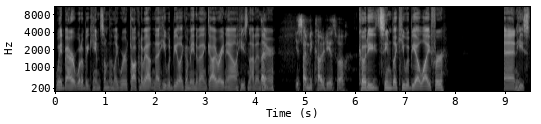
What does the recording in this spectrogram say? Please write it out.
Wade Barrett would have became something like we were talking about, and that he would be like a main event guy right now. He's not in Like- there. Yeah, same with Cody as well. Cody seemed like he would be a lifer, and he's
